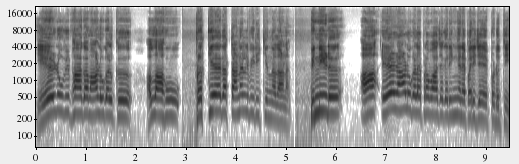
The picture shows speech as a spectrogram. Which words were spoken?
ഏഴു വിഭാഗം ആളുകൾക്ക് അള്ളാഹു പ്രത്യേക തണൽ വിരിക്കുന്നതാണ്. പിന്നീട് ആ ഏഴാളുകളെ പ്രവാചകർ ഇങ്ങനെ പരിചയപ്പെടുത്തി.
